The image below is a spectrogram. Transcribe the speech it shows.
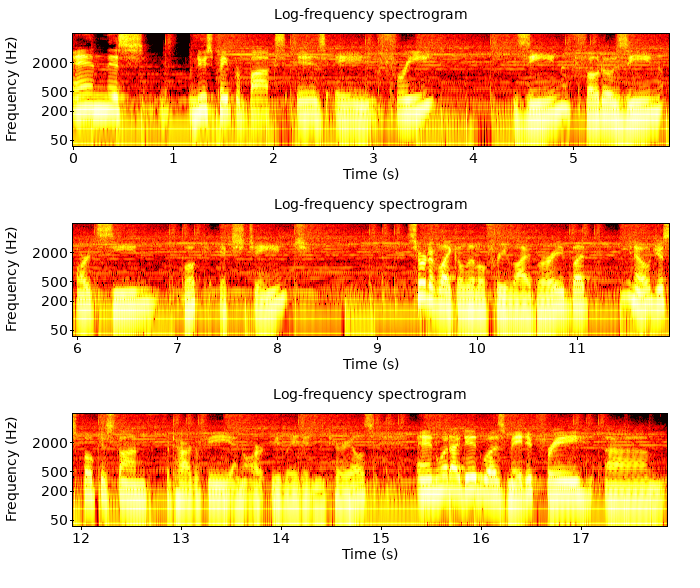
And this newspaper box is a free zine, photo zine, art zine book exchange, sort of like a little free library, but you know, just focused on photography and art related materials. And what I did was made it free, um,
